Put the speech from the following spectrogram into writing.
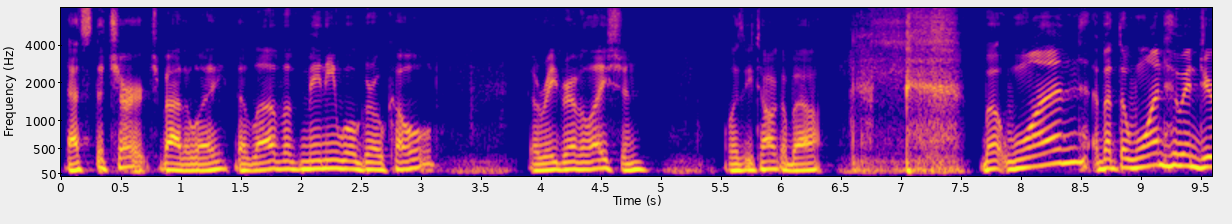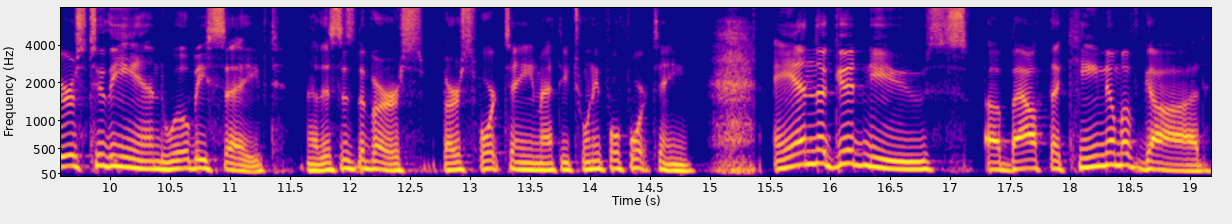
That's the church, by the way. The love of many will grow cold. Go read Revelation. What does he talk about? But one, but the one who endures to the end will be saved. Now, this is the verse, verse 14, Matthew 24, 14. And the good news about the kingdom of God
